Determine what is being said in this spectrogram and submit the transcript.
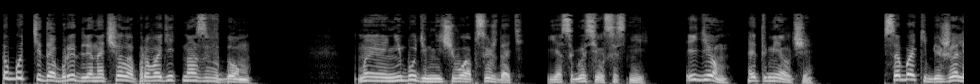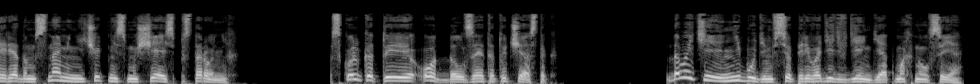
то будьте добры для начала проводить нас в дом. Мы не будем ничего обсуждать, я согласился с ней. Идем, это мелочи. Собаки бежали рядом с нами, ничуть не смущаясь посторонних. «Сколько ты отдал за этот участок?» «Давайте не будем все переводить в деньги», — отмахнулся я.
